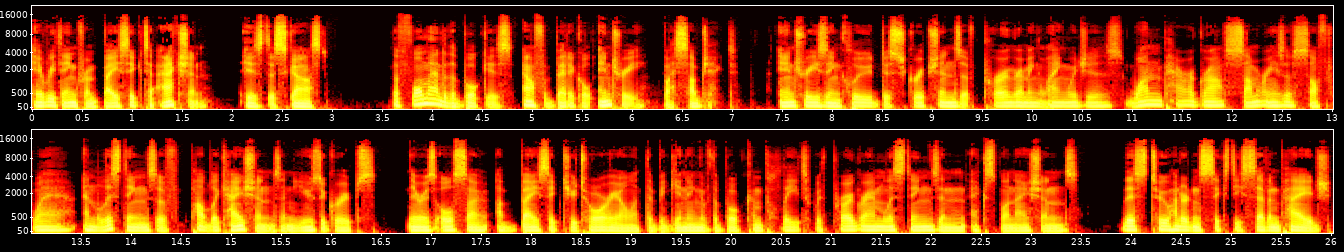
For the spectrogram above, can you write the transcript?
Everything from basic to action is discussed. The format of the book is alphabetical entry by subject. Entries include descriptions of programming languages, one paragraph summaries of software, and listings of publications and user groups. There is also a basic tutorial at the beginning of the book, complete with program listings and explanations. This 267 page,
